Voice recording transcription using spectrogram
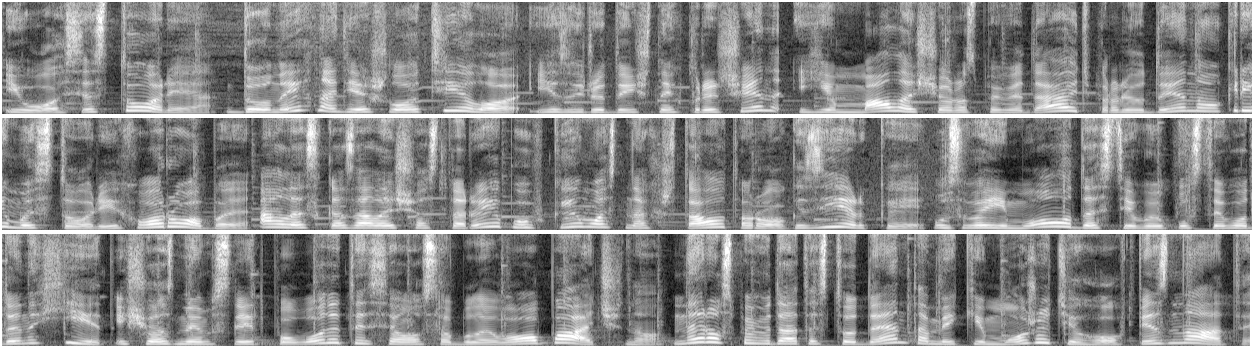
І ось історія. До них надійшло тіло, і з юридичних причин їм мало що розповідають про людину, крім історії хвороби, але сказали, що старий був кимось на кшталт рок зірки. У своїй молодості випустив один хід, і що з ним слід поводитися особливо обачно, не розповідати студентам, які можуть його впізнати.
